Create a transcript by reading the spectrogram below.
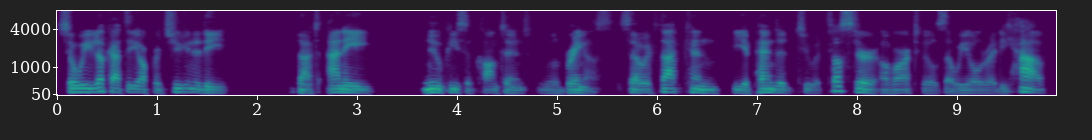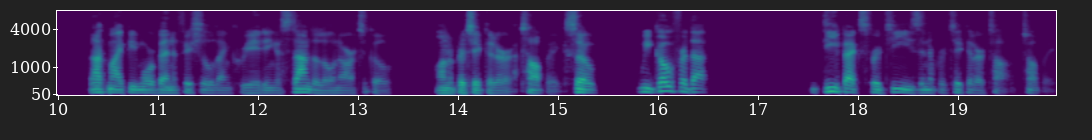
So we look at the opportunity that any new piece of content will bring us. So if that can be appended to a cluster of articles that we already have, that might be more beneficial than creating a standalone article on a particular topic. So we go for that deep expertise in a particular to- topic.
